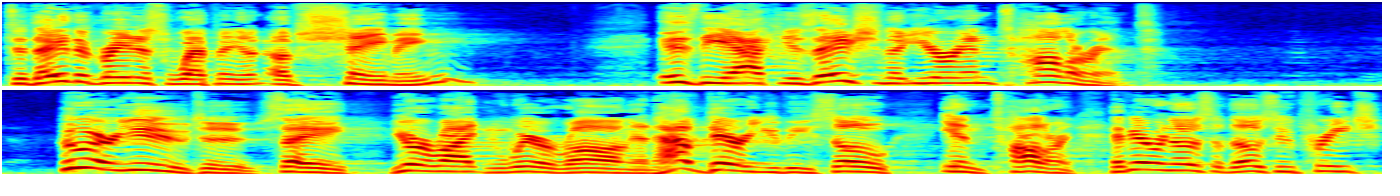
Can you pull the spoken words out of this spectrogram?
Today, the greatest weapon of shaming is the accusation that you're intolerant. Who are you to say you're right and we're wrong? And how dare you be so intolerant? Have you ever noticed that those who preach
